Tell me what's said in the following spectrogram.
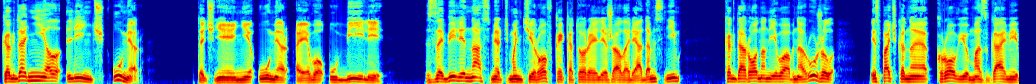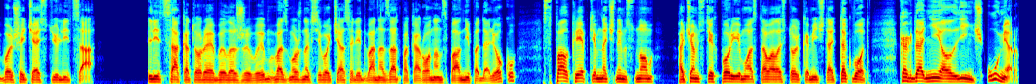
Когда Нил Линч умер, точнее не умер, а его убили, забили насмерть монтировкой, которая лежала рядом с ним, когда Ронан его обнаружил, испачканная кровью, мозгами, большей частью лица. Лица, которое было живым, возможно, всего час или два назад, пока Ронан спал неподалеку, спал крепким ночным сном, о чем с тех пор ему оставалось только мечтать. Так вот, когда Ниал Линч умер,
